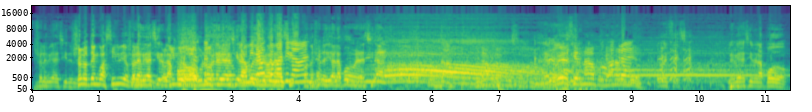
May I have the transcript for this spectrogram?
Yo les voy a decir el Yo lo tengo a Silvio. Yo les voy a decir el apodo. Yo les voy a decir el Lo apodo. y miré me van a decir- automáticamente. Cuando yo les diga el apodo me van a decir, ¡ay! Mirá, me la puso. No voy a decir nada porque ganaron bien. No es ese. Les voy a decir el apodo.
